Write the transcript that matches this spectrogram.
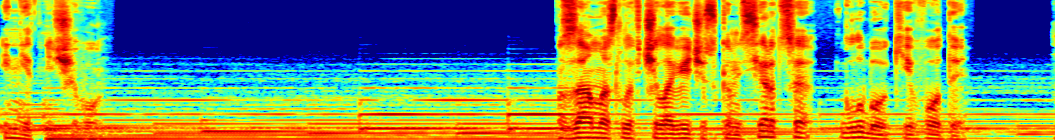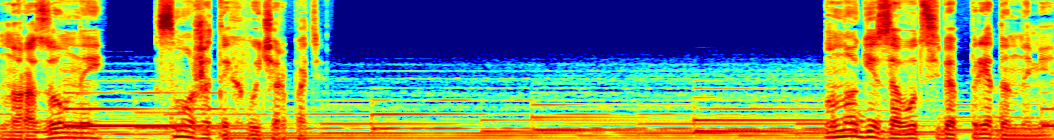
и нет ничего. Замыслы в человеческом сердце – глубокие воды, но разумный сможет их вычерпать. Многие зовут себя преданными,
